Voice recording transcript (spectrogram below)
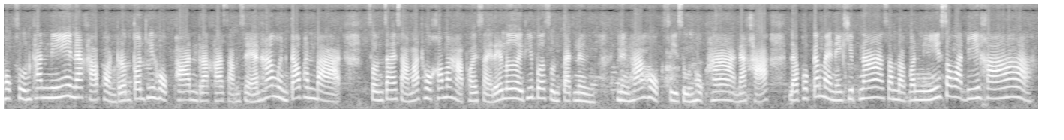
4360 คันนี้นะคะ ผ่อนเริ่มต้นที่ 6,000 ราคา 359,000 บาท สนใจสามารถโทรเข้ามาหาพลอยใสได้เลยที่เบอร์ 0811564065 นะคะ แล้วพบกันใหม่ในคลิปหน้าสำหรับวันนี้ สวัสดีค่ะ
